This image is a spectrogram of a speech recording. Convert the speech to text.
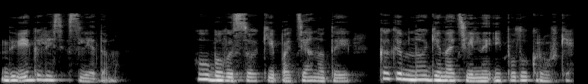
двигались следом. Оба высокие, подтянутые, как и многие натильные и полукровки.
